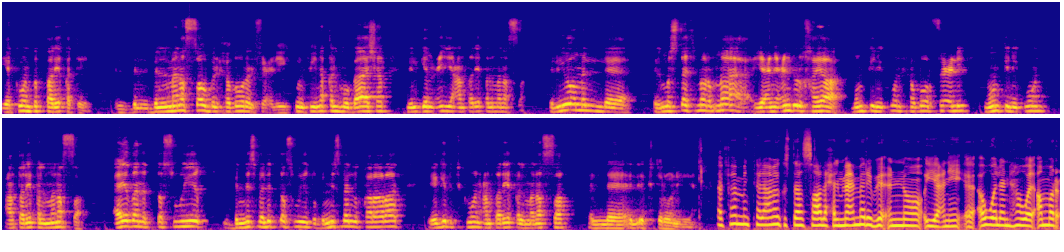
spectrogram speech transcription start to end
يكون بالطريقتين. بالمنصة وبالحضور الفعلي. يكون في نقل مباشر للجمعية عن طريق المنصة. اليوم المستثمر ما يعني عنده الخيار ممكن يكون حضور فعلي ممكن يكون عن طريق المنصة أيضا التصويت بالنسبة للتصويت وبالنسبة للقرارات يجب تكون عن طريق المنصة الإلكترونية. أفهم من كلامك أستاذ صالح المعمري بأنه يعني اولا هو أمر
